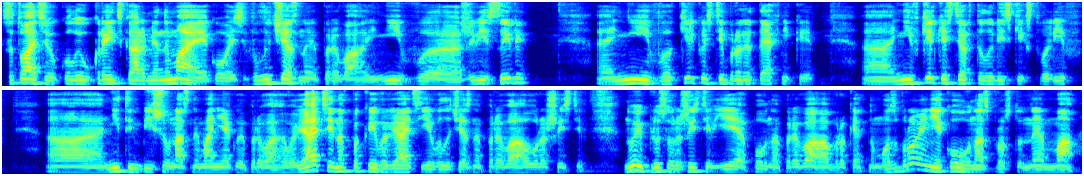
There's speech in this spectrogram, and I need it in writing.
ситуацію, коли українська армія не має якоїсь величезної переваги ні в е, живій силі, ні в кількості бронетехніки, ні в кількості артилерійських стволів. Ні, тим більше у нас немає ніякої переваги в авіації. Навпаки, в авіації є величезна перевага у рашистів. Ну і плюс у рашистів є повна перевага в ракетному озброєнні, якого у нас просто нема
